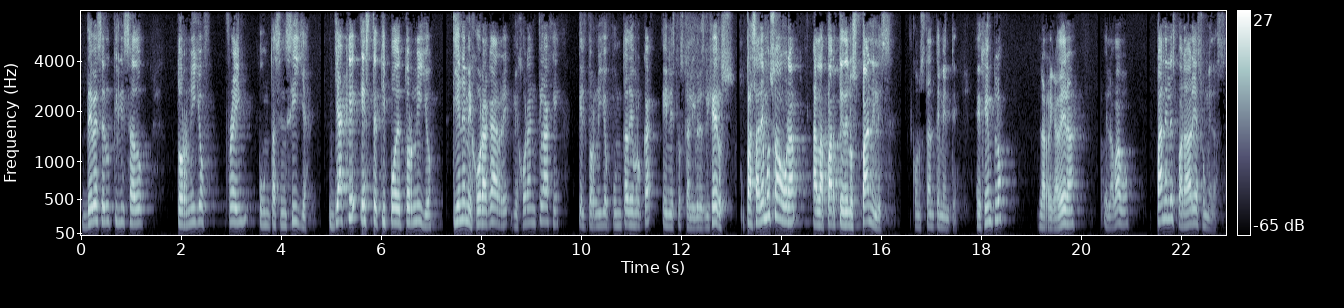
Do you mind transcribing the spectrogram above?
debe ser utilizado tornillo frame punta sencilla, ya que este tipo de tornillo tiene mejor agarre, mejor anclaje que el tornillo punta de broca en estos calibres ligeros. Pasaremos ahora a la parte de los paneles constantemente. Ejemplo, la regadera, el lavabo, paneles para áreas húmedas.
